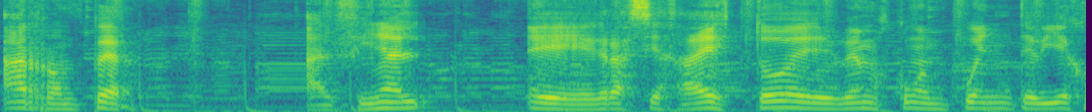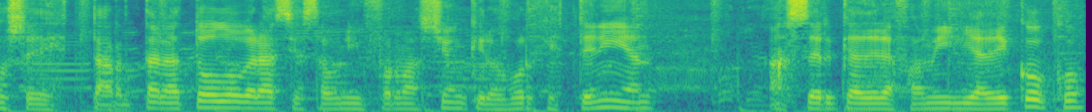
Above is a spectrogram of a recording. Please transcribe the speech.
a romper. Al final, eh, gracias a esto, eh, vemos cómo en Puente Viejo se destartala todo gracias a una información que los Borges tenían acerca de la familia de Coco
